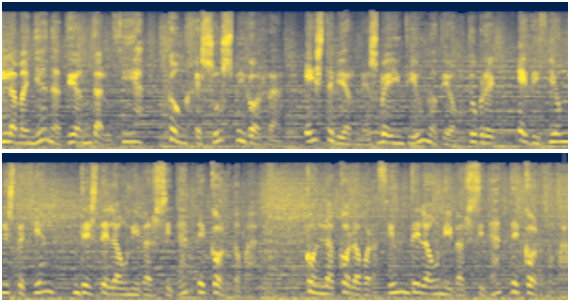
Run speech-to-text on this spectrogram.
La mañana de Andalucía con Jesús Vigorra. Este viernes 21 de octubre, edición especial desde la Universidad de Córdoba. Con la colaboración de la Universidad de Córdoba.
